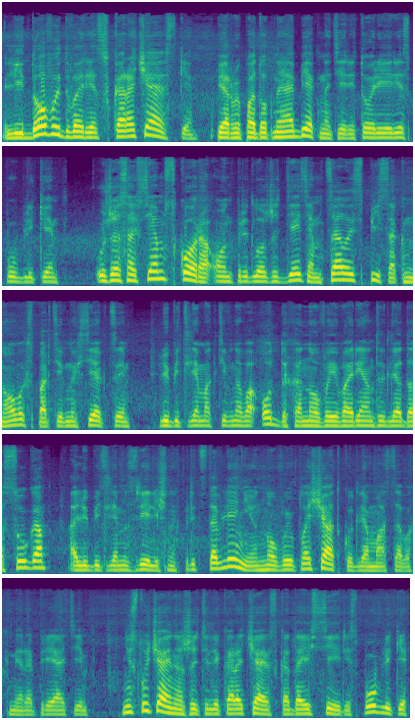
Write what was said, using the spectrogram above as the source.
Ледовый дворец в Карачаевске – первый подобный объект на территории республики. Уже совсем скоро он предложит детям целый список новых спортивных секций. Любителям активного отдыха новые варианты для досуга, а любителям зрелищных представлений новую площадку для массовых мероприятий. Не случайно жители Карачаевска, да и всей республики,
